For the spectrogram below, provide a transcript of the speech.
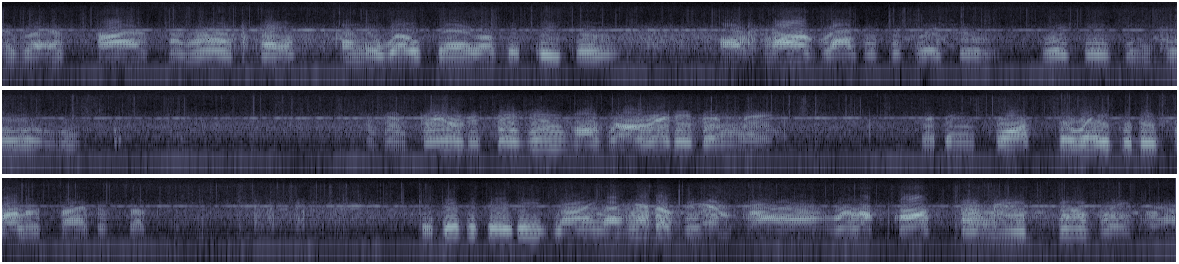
ever aspires for world peace and the welfare of the people, has now granted the gracious, gracious Imperial. His Imperial decision has already been made, setting forth the way to be followed by the subject. The difficulties lying ahead of the Empire will, of course, be made still greater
